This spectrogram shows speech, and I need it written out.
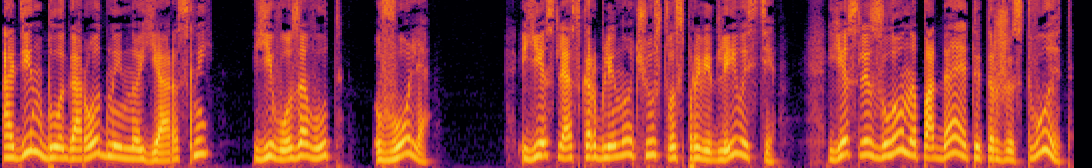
Один благородный, но яростный, его зовут Воля. Если оскорблено чувство справедливости, если зло нападает и торжествует,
